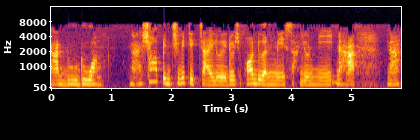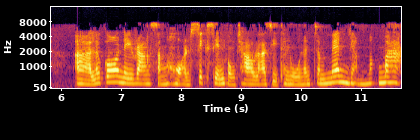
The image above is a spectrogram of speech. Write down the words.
การดูดวงนะชอบเป็นชีวิตจิตใจเลย โดยเฉพาะเดือนเมษายนนี้นะคะนะแล้วก็ในรางสังหรณ์ซิกเซนของชาวราศีธนูนั้นจะแม่นยำมาก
